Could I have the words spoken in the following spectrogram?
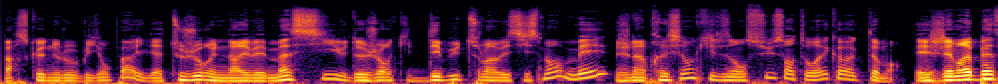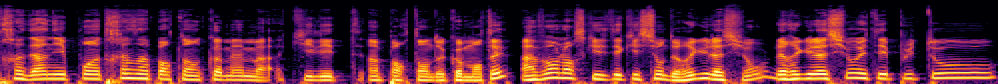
parce que ne l'oublions pas, il y a toujours une arrivée massive de gens qui débutent sur l'investissement, mais j'ai l'impression qu'ils ont su s'entourer correctement. Et j'aimerais mettre un dernier point très important quand même qu'il est important de commenter. Avant, lorsqu'il était question de régulation, les régulations étaient plutôt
